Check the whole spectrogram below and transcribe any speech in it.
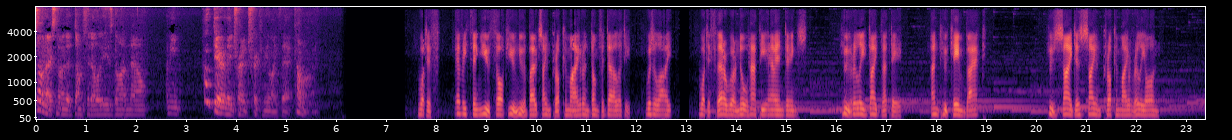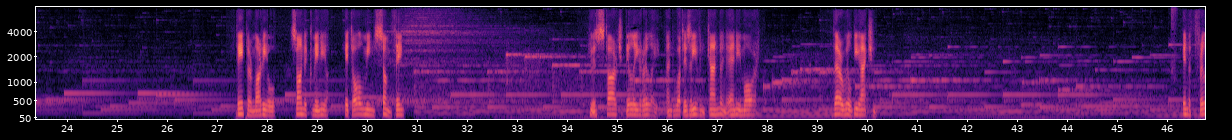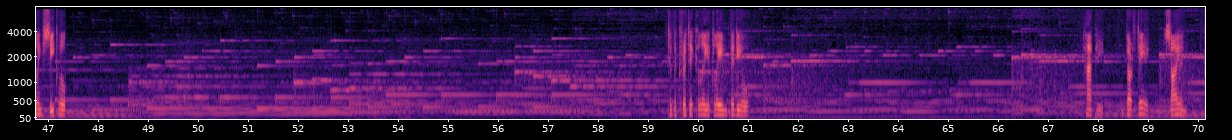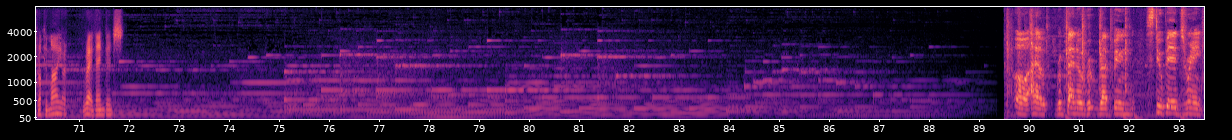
So nice knowing that dumb fidelity is gone now. I mean, how dare they try to trick me like that? Come on. What if everything you thought you knew about Crocomire and Dumb Fidelity was a lie? What if there were no happy endings? Who really died that day? And who came back? Whose side is Cyan Crocomire really on? Paper Mario, Sonic Mania, it all means something. Who's Starch Billy really, and what is even canon anymore? There will be action. In a thrilling sequel. To the critically acclaimed video. Happy birthday, Cyan, Crocomire, Revengeance. Oh, I have Rabeno Raboon stupid drink.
